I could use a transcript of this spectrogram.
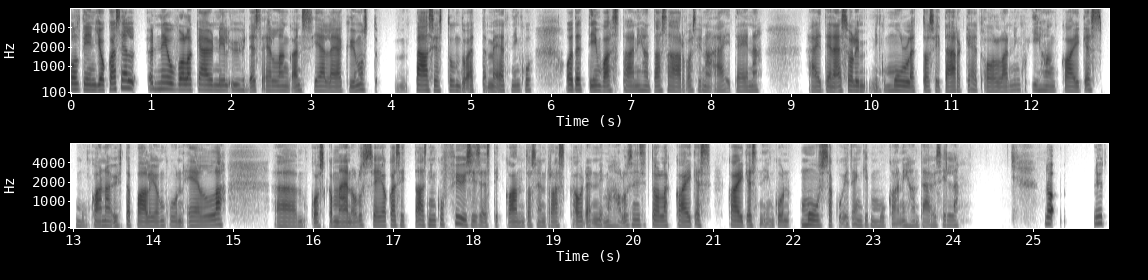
oltiin jokaisella neuvolakäynnillä yhdessä Ellan kanssa siellä ja kyllä musta pääasiassa tuntui, että meidät niin kuin otettiin vastaan ihan tasa-arvoisina äiteinä. äiteinä. Se oli niin kuin mulle tosi tärkeää olla niin kuin ihan kaikessa mukana yhtä paljon kuin Ella, koska mä en ollut se, joka sitten taas niin kuin fyysisesti kantoi sen raskauden, niin mä halusin sitten olla kaikessa kaikes niin kuin muussa kuitenkin mukaan ihan täysillä. No nyt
